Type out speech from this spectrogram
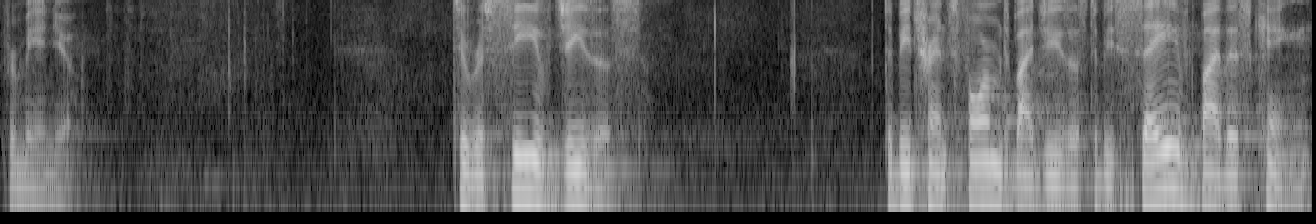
for me and you? To receive Jesus, to be transformed by Jesus, to be saved by this King,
